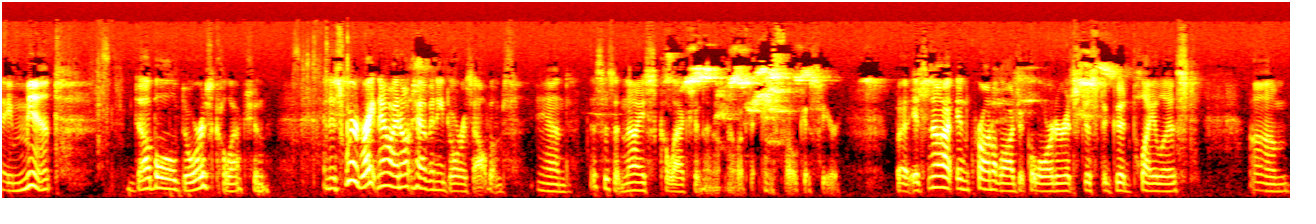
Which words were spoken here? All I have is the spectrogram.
a Mint double Doors collection. And it's weird, right now I don't have any Doors albums. And this is a nice collection. I don't know if it can focus here. But it's not in chronological order. It's just a good playlist. Um,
